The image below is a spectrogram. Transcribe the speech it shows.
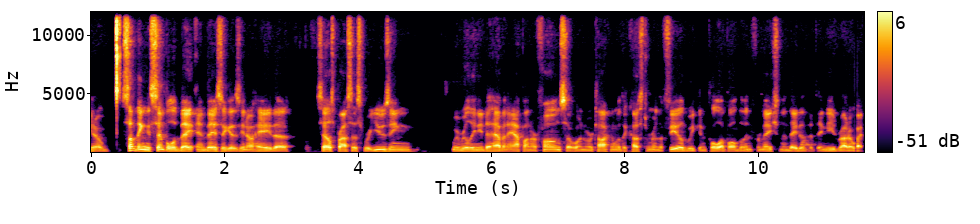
you know, something as simple and and basic as, you know, hey, the sales process we're using, we really need to have an app on our phone. So when we're talking with a customer in the field, we can pull up all the information and data that they need right away.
